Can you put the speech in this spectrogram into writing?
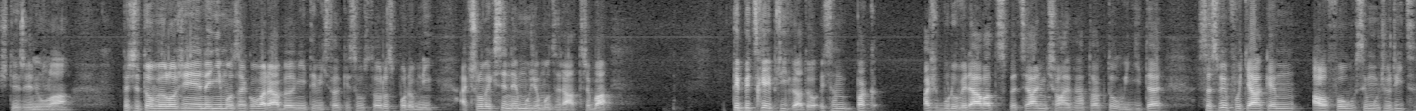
F4.0. Takže to vyloženě není moc jako variabilní, ty výsledky jsou z toho dost podobný a člověk si nemůže moc hrát. Třeba typický příklad, jo, jsem pak, až budu vydávat speciální článek na to, jak to uvidíte, se svým foťákem Alfou si můžu říct,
